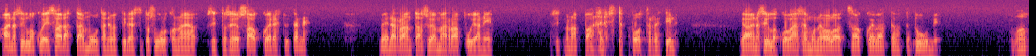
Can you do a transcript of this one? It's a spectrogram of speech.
aina silloin kun ei sada tai muuta, niin mä pidän sitä tuossa ulkona. Ja sitten tosiaan jos saukko erehtyy tänne meidän rantaan syömään rapuja, niin sitten mä nappaan hänestä potretin. Ja aina silloin, kun on vähän semmoinen olo, että saukko ei välttämättä tuu, niin mä oon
